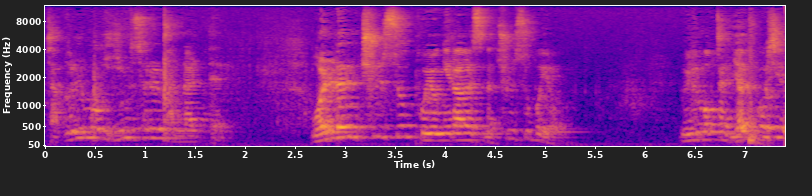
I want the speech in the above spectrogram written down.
자, 을목이 임수를 만날 때 원래는 출수보용이라고 했습니다. 출수보용. 을목자 연꽃이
